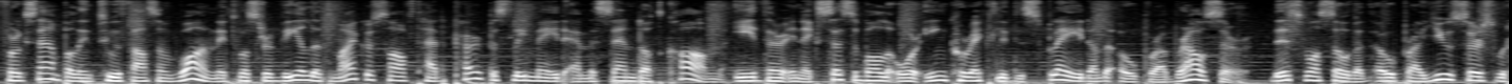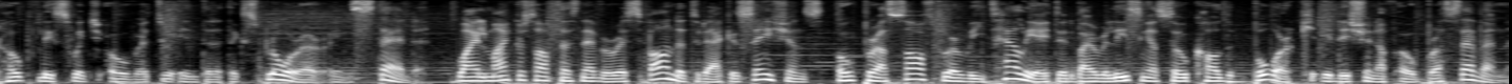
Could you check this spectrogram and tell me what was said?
For example, in 2001, it was revealed that Microsoft had purposely made MSN.com either inaccessible or incorrectly displayed on the Opera browser. This was so that Opera users would hopefully switch over to Internet Explorer instead. While Microsoft has never responded to the accusations, Opera Software retaliated by releasing a so-called Bork edition of Opera 7.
